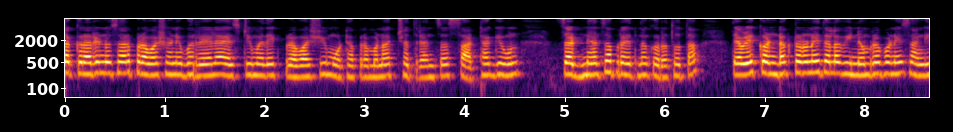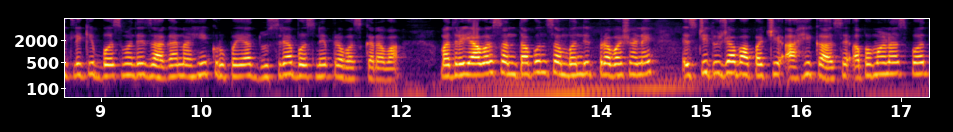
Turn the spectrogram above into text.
तक्रारीनुसार प्रवाशांनी भरलेल्या एस टीमध्ये एक प्रवाशी मोठ्या प्रमाणात छत्र्यांचा साठा घेऊन चढण्याचा प्रयत्न करत होता. त्यावेळी कंडक्टरने त्याला विनम्रपणे सांगितले की बसमध्ये जागा नाही कृपया दुसऱ्या बसने प्रवास करावा. मात्र यावर संतापून संबंधित प्रवाशाने एस टी तुझ्या बापाची आहे का? असे अपमानास्पद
